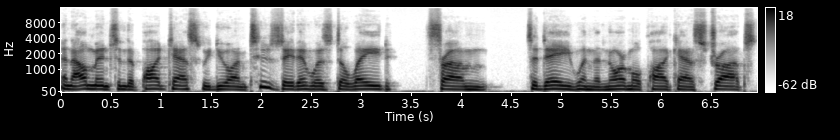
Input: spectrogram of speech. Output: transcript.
And I'll mention the podcast we do on Tuesday that was delayed from today when the normal podcast drops.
